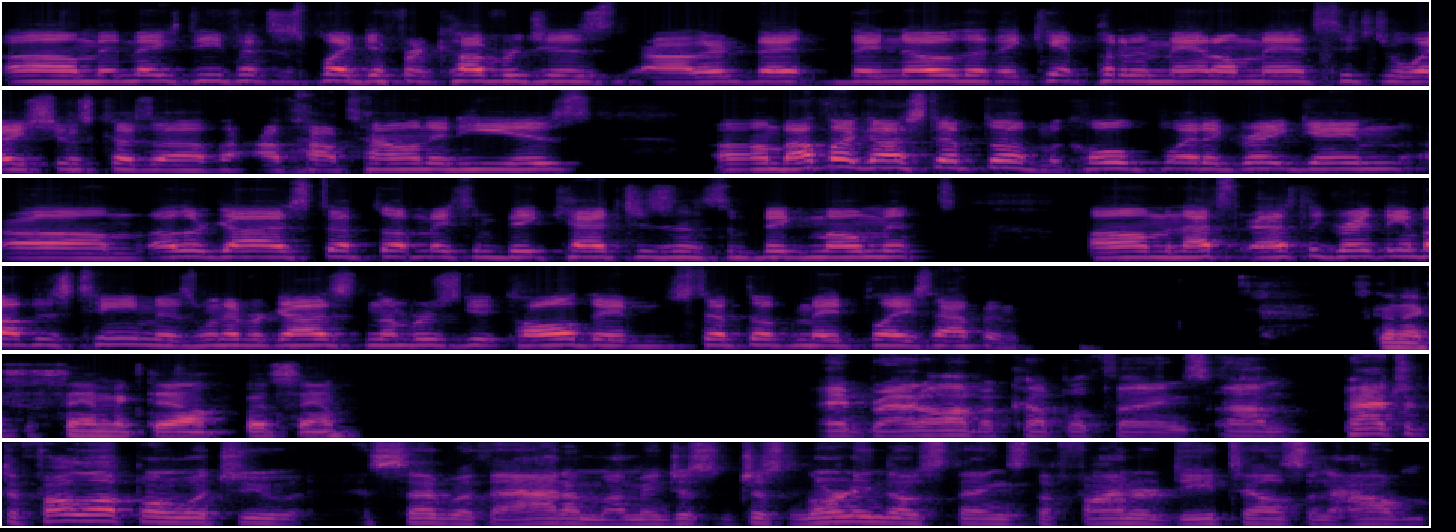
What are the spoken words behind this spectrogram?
um, it makes defenses play different coverages. Uh, they they know that they can't put him in man-on-man situations because of, of how talented he is. Um, but I thought guys stepped up. Mecole played a great game. Um, other guys stepped up, made some big catches and some big moments. Um, and that's that's the great thing about this team is whenever guys' numbers get called, they've stepped up and made plays happen. Let's go next to Sam McDowell. Good, Sam. Hey, Brad, I'll have a couple things. Um, Patrick, to follow up on what you said with Adam, I mean, just just learning those things, the finer details, and how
